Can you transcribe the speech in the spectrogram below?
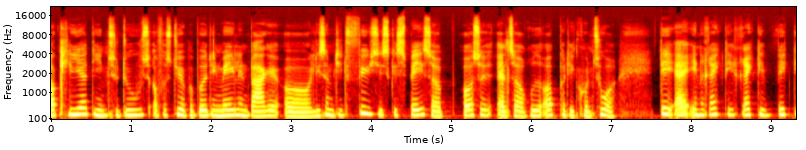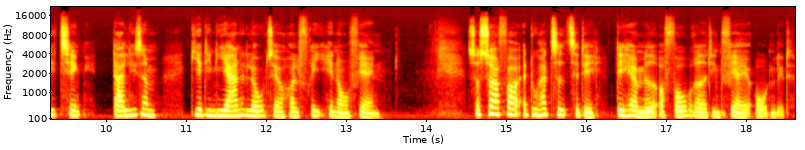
at clear dine to-dos og få styr på både din mailindbakke og ligesom dit fysiske space op, også altså at rydde op på dit kontor, det er en rigtig, rigtig vigtig ting, der ligesom giver din hjerne lov til at holde fri hen over ferien. Så sørg for, at du har tid til det, det her med at forberede din ferie ordentligt.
